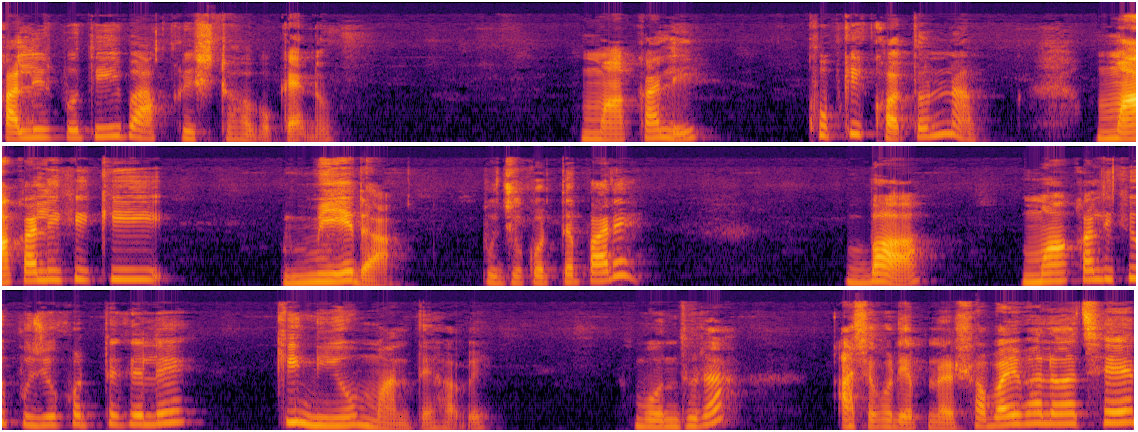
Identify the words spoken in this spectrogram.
কালীর প্রতি বা আকৃষ্ট হব কেন? মা কালী খুব কি খতরনাক? মা কালীকে কি মেয়েরা পুজো করতে পারে বা মা কালীকে পুজো করতে গেলে কি নিয়ম মানতে হবে? বন্ধুরা, আশা করি আপনারা সবাই ভালো আছেন।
